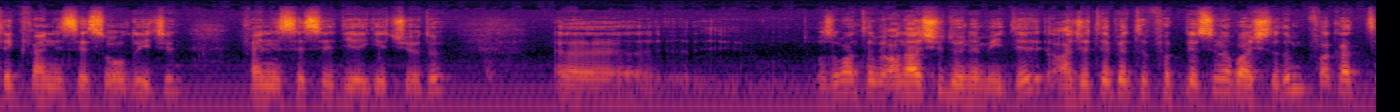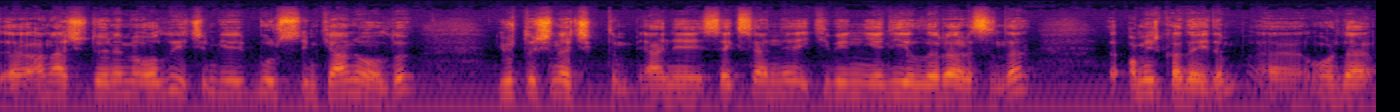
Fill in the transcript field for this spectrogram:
tek Fen Lisesi olduğu için Fen Lisesi diye geçiyordu. E, o zaman tabii anarşi dönemiydi. Hacettepe Tıp Fakültesi'ne başladım. Fakat e, anarşi dönemi olduğu için bir burs imkanı oldu. Yurt dışına çıktım. Yani 80 ile 2007 yılları arasında e, Amerika'daydım. E, orada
